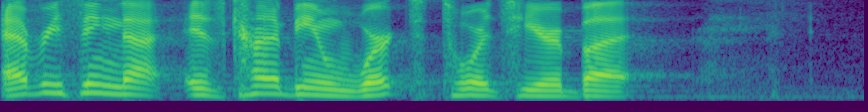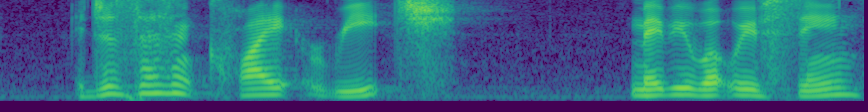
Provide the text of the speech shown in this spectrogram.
everything that is kind of being worked towards here, but it just doesn't quite reach maybe what we've seen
